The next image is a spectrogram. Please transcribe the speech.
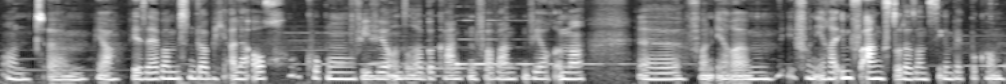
Und ähm, ja, wir selber müssen, glaube ich, alle auch gucken, wie wir unsere Bekannten, Verwandten, wie auch immer, äh, von, ihrem, von ihrer Impfangst oder sonstigem wegbekommen.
